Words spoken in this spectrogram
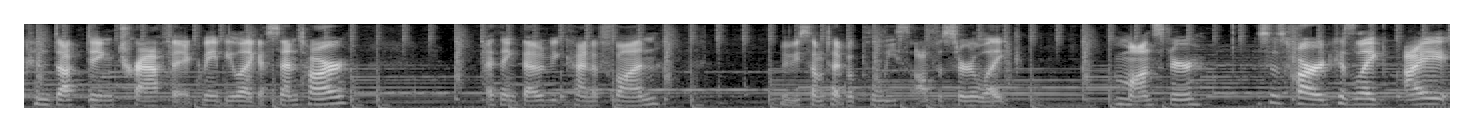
conducting traffic, maybe like a centaur. I think that would be kind of fun. Maybe some type of police officer like monster. This is hard because like I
